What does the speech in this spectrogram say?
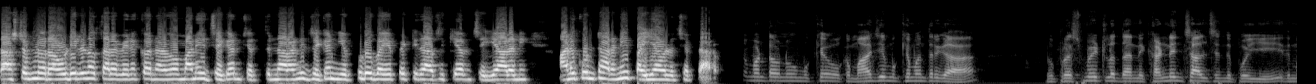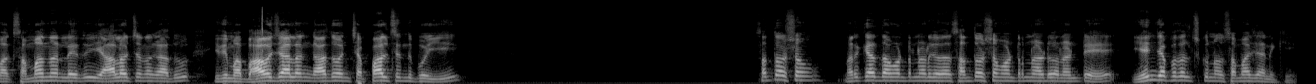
రాష్ట్రంలో రౌడీలను తన వెనుక నడవమని జగన్ చెప్తున్నారని జగన్ ఎప్పుడు భయపెట్టి రాజకీయం చేయాలని అనుకుంటారని పయ్యావులు చెప్పారు. నువ్వు ఒక మాజీ ముఖ్యమంత్రిగా నువ్వు ప్రెస్ మీట్లో దాన్ని ఖండించాల్సింది పోయి ఇది మాకు సంబంధం లేదు ఈ ఆలోచన కాదు ఇది మా భావజాలం కాదు అని చెప్పాల్సింది పోయి సంతోషం నరికేద్దాం అంటున్నాడు కదా సంతోషం అంటున్నాడు అని అంటే ఏం చెప్పదలుచుకున్నావు సమాజానికి?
